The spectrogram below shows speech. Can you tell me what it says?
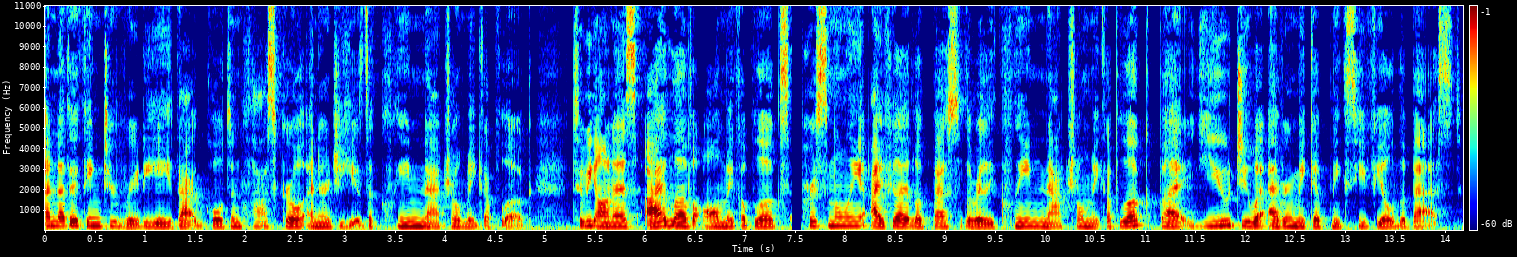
Another thing to radiate that golden class girl energy is a clean, natural makeup look. To be honest, I love all makeup looks. Personally, I feel I look best with a really clean, natural makeup look, but you do whatever makeup makes you feel the best.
